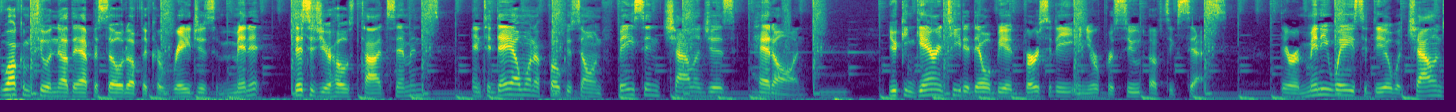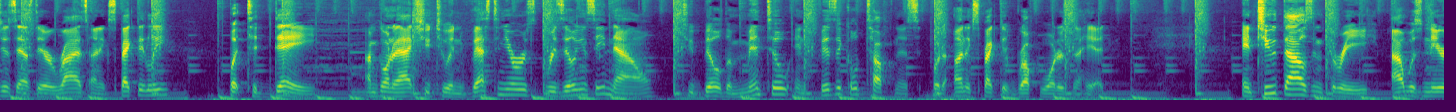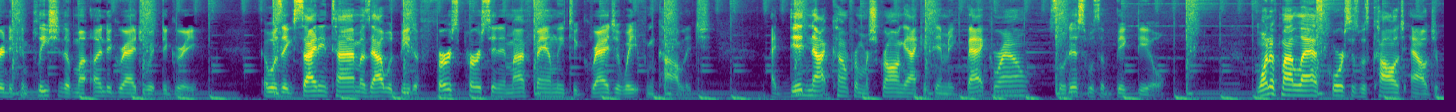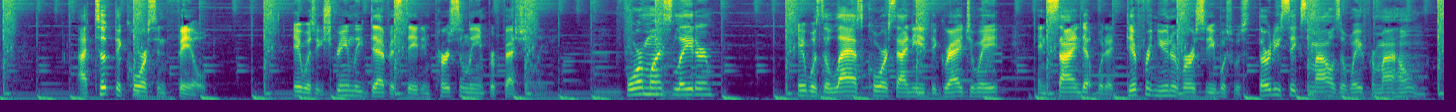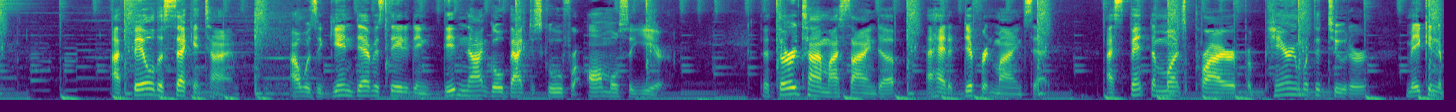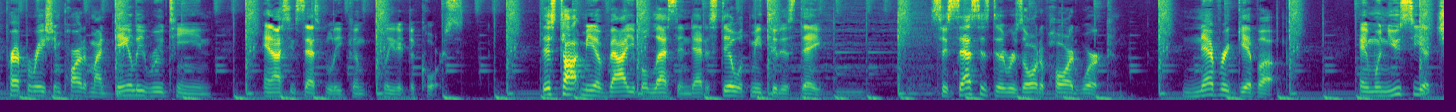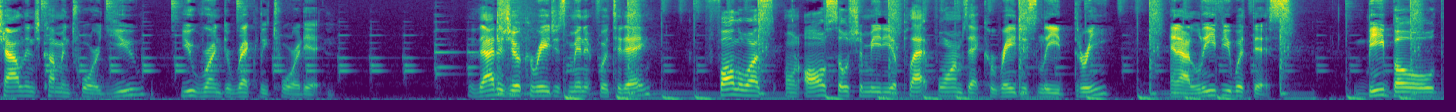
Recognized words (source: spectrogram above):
Welcome to another episode of the Courageous Minute. This is your host, Todd Simmons, and today I want to focus on facing challenges head on. You can guarantee that there will be adversity in your pursuit of success. There are many ways to deal with challenges as they arise unexpectedly, but today I'm going to ask you to invest in your resiliency now to build the mental and physical toughness for the unexpected rough waters ahead. In 2003, I was nearing the completion of my undergraduate degree. It was an exciting time as I would be the first person in my family to graduate from college. I did not come from a strong academic background, so this was a big deal. One of my last courses was college algebra. I took the course and failed. It was extremely devastating personally and professionally. Four months later, it was the last course I needed to graduate, and signed up with a different university, which was 36 miles away from my home. I failed a second time. I was again devastated and did not go back to school for almost a year. The third time I signed up, I had a different mindset. I spent the months prior preparing with the tutor, making the preparation part of my daily routine, and I successfully completed the course. This taught me a valuable lesson that is still with me to this day. Success is the result of hard work. Never give up. And when you see a challenge coming toward you, you run directly toward it. That is your Courageous Minute for today. Follow us on all social media platforms at Courageous Lead 3. And I leave you with this be bold,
